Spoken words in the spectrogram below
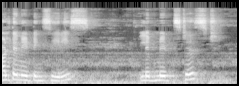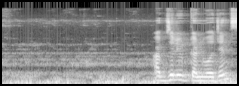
alternating series Leibniz test absolute convergence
